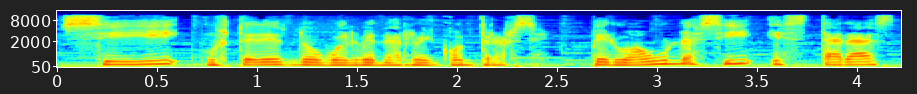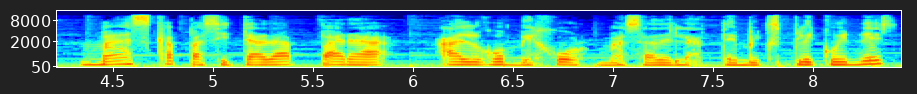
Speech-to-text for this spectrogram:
si ustedes no vuelven a reencontrarse. Pero aún así estarás más capacitada para algo mejor más adelante. ¿Me explico Inés?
